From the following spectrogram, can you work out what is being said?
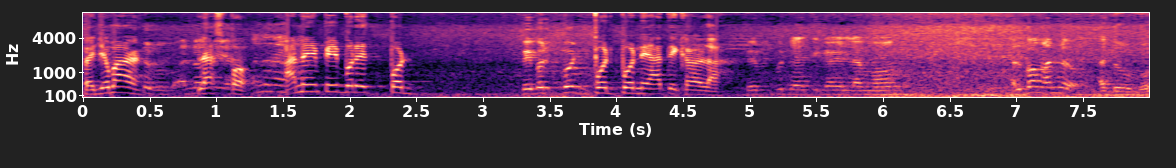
kay Jomar. Ano Last kaya? po. Ano yung favorite food Favorite food? food po ni Ate Carla? Favorite food ni Ate Carla mo? Ano bang ano? Adobo?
